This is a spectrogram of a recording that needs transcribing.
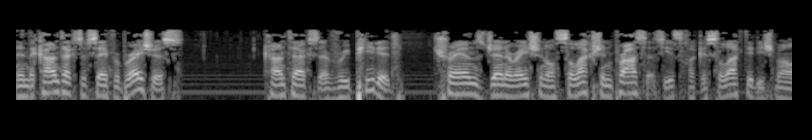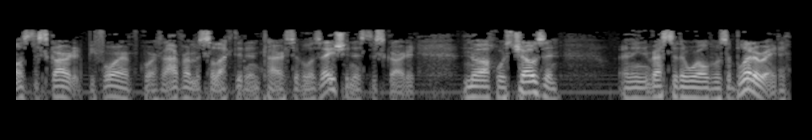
And in the context of Sefer Bereshis, context of repeated transgenerational selection process. Yitzchak is selected, Ishmael is discarded. Before, of course, Avram is selected, an entire civilization is discarded. Noach was chosen, and the rest of the world was obliterated.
